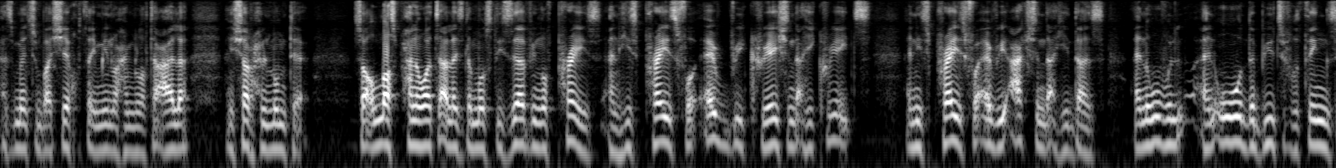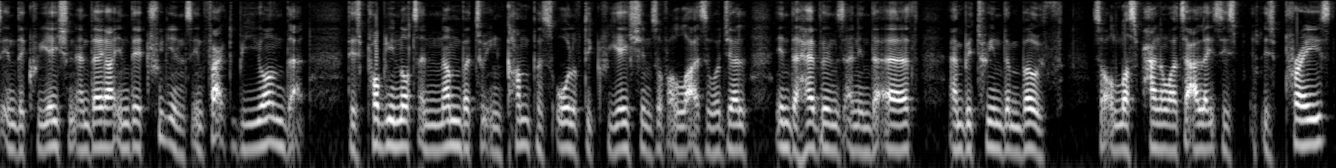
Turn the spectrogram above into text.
as mentioned by Shaykh Uthaymeen rahimahullah ta'ala in Sharh al-Mumti' So Allah subhanahu wa ta'ala is the most deserving of praise and He's praised for every creation that He creates and He's praised for every action that He does and all, and all the beautiful things in the creation and they are in their trillions. In fact, beyond that, there's probably not a number to encompass all of the creations of Allah Azza wa Jal in the heavens and in the earth and between them both. So Allah subhanahu wa ta'ala is, is, is praised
